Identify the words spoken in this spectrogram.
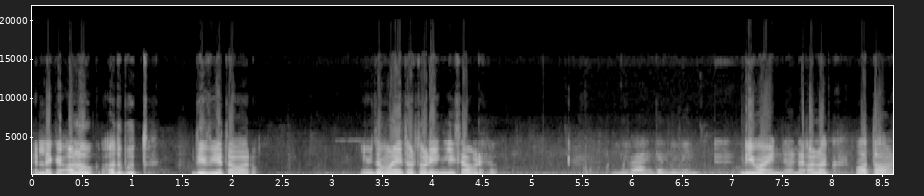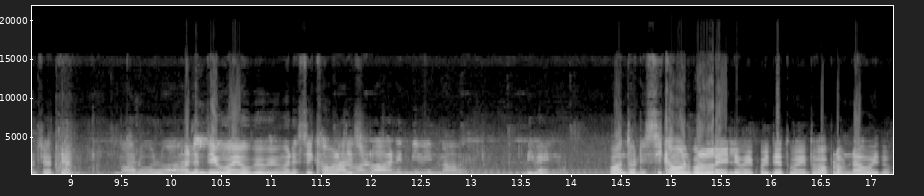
એટલે કે અલૌક અદ્ભુત દિવ્યતાવાળું. એમ તો મને થોડી થોડી ઇંગ્લિશ આવડે છે ડિવાઇન અને અલગ વાતાવરણ છે આવે અને દિવાઈ ઊભી ઊભી મને શીખામણ ડિવાઇન વાંધો નહીં શીખામણ પણ લઈ લેવાય કોઈ દેતું હોય તો આપણે ના હોય તો.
